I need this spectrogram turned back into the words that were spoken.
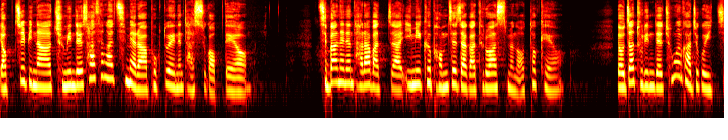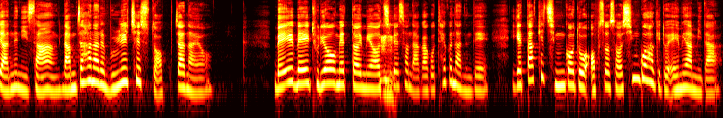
옆집이나 주민들 사생활 침해라 복도에는 달 수가 없대요. 집안에는 달아봤자 이미 그 범죄자가 들어왔으면 어떡해요. 여자 둘인데 총을 가지고 있지 않는 이상 남자 하나를 물리칠 수도 없잖아요. 매일매일 두려움에 떨며 집에서 나가고 퇴근하는데 이게 딱히 증거도 없어서 신고하기도 애매합니다.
